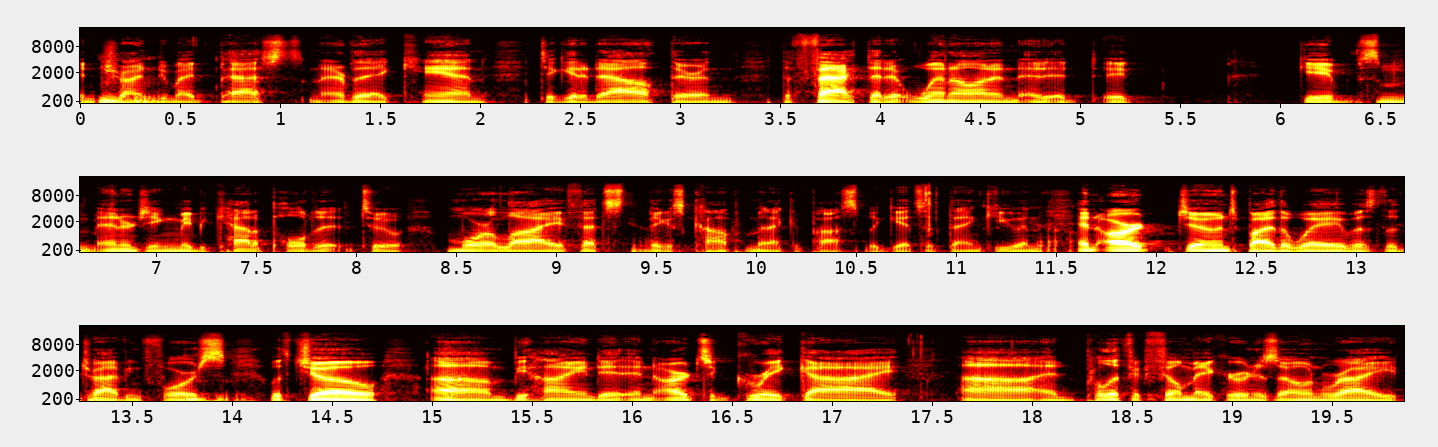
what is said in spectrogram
and trying to do my best and everything I can to get it out there. And the fact that it went on and it, it gave some energy and maybe catapulted it to more life. That's the biggest compliment I could possibly get. So thank you. And and Art Jones, by the way, was the driving force Mm-hmm. with Joe um, behind it. And Art's a great guy uh, and prolific filmmaker in his own right,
